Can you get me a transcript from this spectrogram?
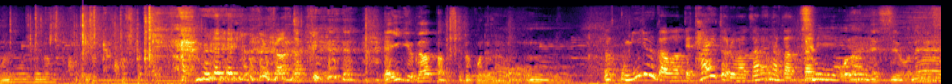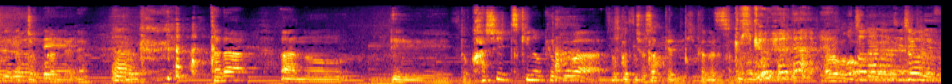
ゴエモンでなんかいい曲あったいやいい曲あったんですけどこれもうん見る側ってタイトル分からなかったりそうなんですよね。するんで。直感でねただあのえー、と歌詞付きの曲は著作権で引っかかるかもしれないなるほど。大人の事情です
